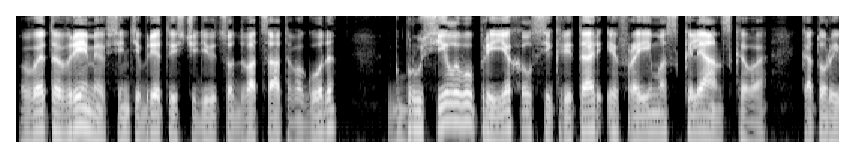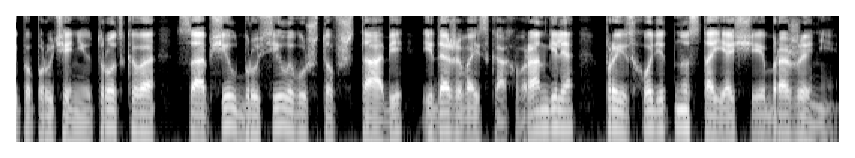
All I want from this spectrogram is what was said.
В это время, в сентябре 1920 года, к Брусилову приехал секретарь Ефраима Склянского, который по поручению Троцкого сообщил Брусилову, что в штабе и даже войсках Врангеля происходит настоящее брожение.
